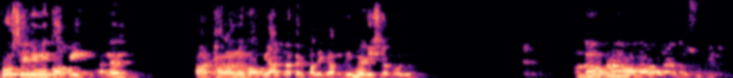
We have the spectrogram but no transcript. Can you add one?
પ્રોસિડિંગની કોપી અને અ, ઠરાવની કોપી આપ નગરપાલિકામાંથી મેળવી શકો છો. અગાઉ પણ આવો થયો તો શું કહેશો?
